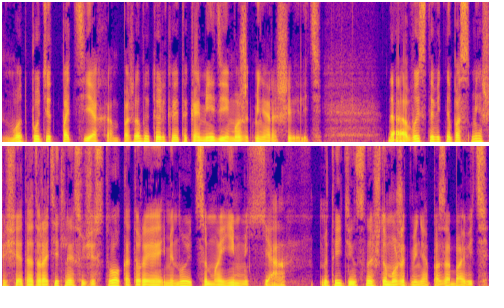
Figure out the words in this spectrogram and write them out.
Вот будет потеха. Пожалуй, только эта комедия может меня расшевелить. Да, выставить на посмешище это отвратительное существо, которое именуется моим «я». Это единственное, что может меня позабавить.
